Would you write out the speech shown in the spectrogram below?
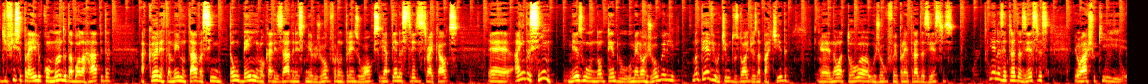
difícil para ele o comando da bola rápida. A Cutter também não estava assim tão bem localizada nesse primeiro jogo, foram três walks e apenas três strikeouts. É, ainda assim, mesmo não tendo o melhor jogo, ele manteve o time dos Dodgers na partida. É, não à toa o jogo foi para entradas extras. E aí nas entradas extras eu acho que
